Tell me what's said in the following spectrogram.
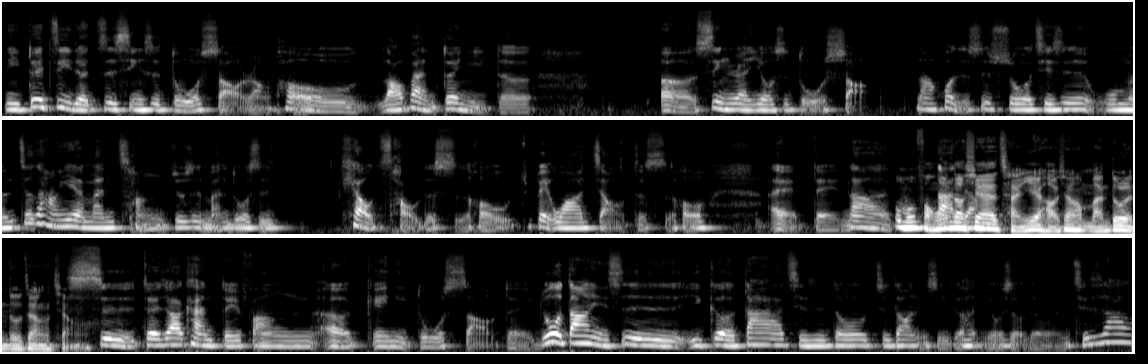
你对自己的自信是多少，然后老板对你的呃信任又是多少。那或者是说，其实我们这个行业蛮长，就是蛮多是跳槽的时候就被挖角的时候，哎，对，那我们访问到现在产业，好像蛮多人都这样讲哦。是对，就要看对方呃给你多少。对，如果当你是一个大家其实都知道你是一个很优秀的人，其实他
